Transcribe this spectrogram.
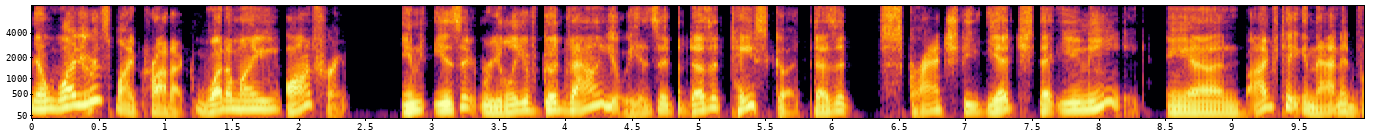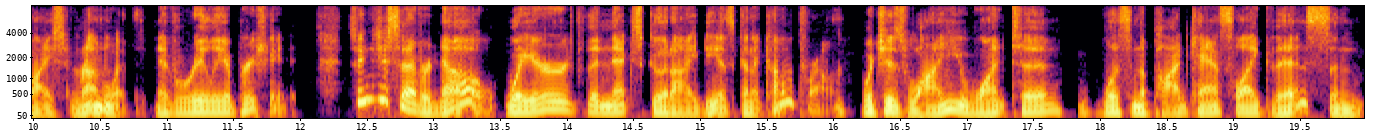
know, what is my product? What am I offering? And is it really of good value? Is it, does it taste good? Does it scratch the itch that you need? And I've taken that advice and run with it and have really appreciated it. So you just never know where the next good idea is going to come from, which is why you want to listen to podcasts like this and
